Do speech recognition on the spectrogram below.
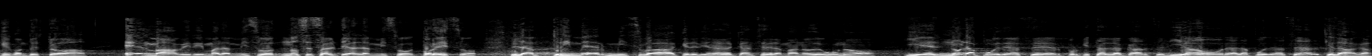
que contestó, en Ma'avirim a las misvot, no se saltean las misvot. Por eso, la primer misvah que le viene al alcance de la mano de uno, y él no la puede hacer porque está en la cárcel, y ahora la puede hacer, que la haga.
